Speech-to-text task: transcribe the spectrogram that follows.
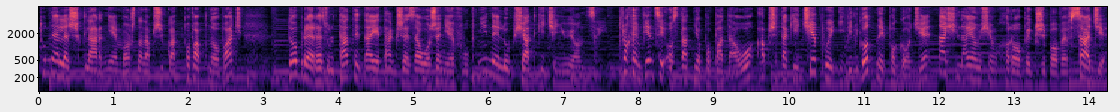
Tunele szklarnie można na przykład powapnować. Dobre rezultaty daje także założenie włókniny lub siatki cieniującej. Trochę więcej ostatnio popadało, a przy takiej ciepłej i wilgotnej pogodzie nasilają się choroby grzybowe w sadzie.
